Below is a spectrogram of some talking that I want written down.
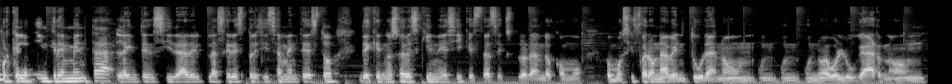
Porque lo que incrementa la intensidad del placer es precisamente esto de que no sabes quién es y que estás explorando como, como si fuera una aventura, ¿no? Un, un- nuevo lugar, ¿no? Un,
